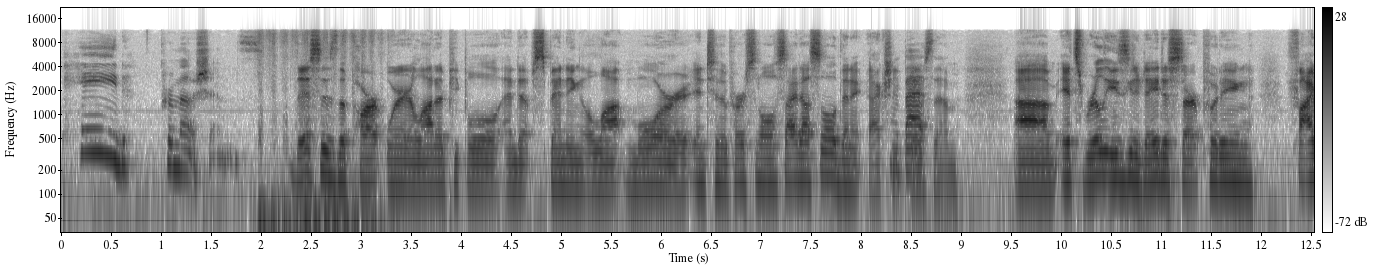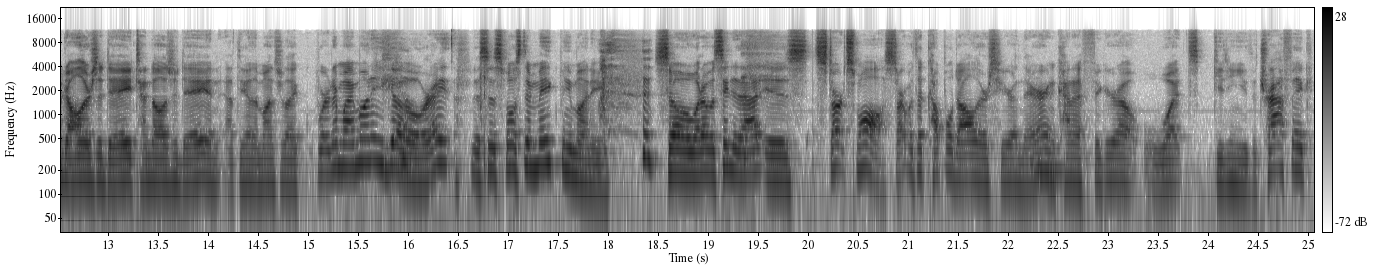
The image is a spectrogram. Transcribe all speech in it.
paid promotions? This is the part where a lot of people end up spending a lot more into the personal side hustle than it actually pays them. Um, it's really easy today to start putting $5 a day, $10 a day, and at the end of the month, you're like, where did my money go, right? this is supposed to make me money. so, what I would say to that is start small. Start with a couple dollars here and there mm-hmm. and kind of figure out what's getting you the traffic,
